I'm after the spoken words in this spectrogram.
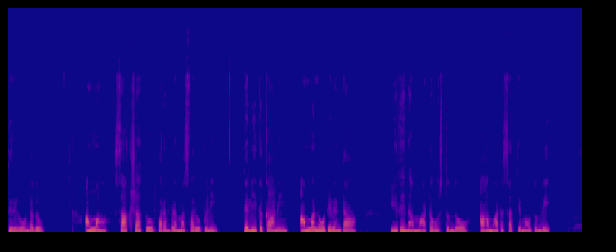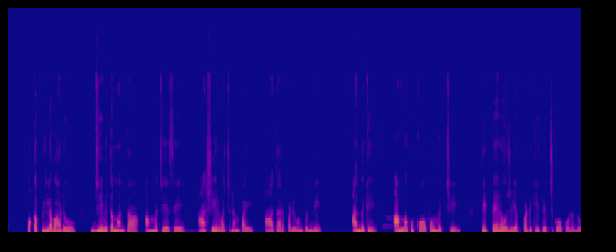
తిరిగి ఉండదు. అమ్మ సాక్షాత్తు పరబ్రహ్మ స్వరూపిణి. తెలియక కానీ అమ్మ నోటి వెంట ఏదైనా మాట వస్తుందో ఆ మాట సత్యం అవుతుంది. ఒక పిల్లవాడు జీవితమంతా అమ్మ చేసే ఆశీర్వచనంపై ఆధారపడి ఉంటుంది. అందుకే అమ్మకు కోపం వచ్చి తిట్టే రోజు ఎప్పటికీ తెచ్చుకోకూడదు.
